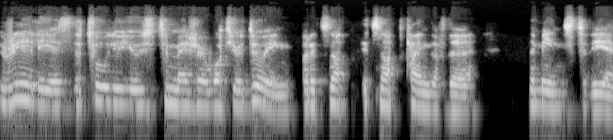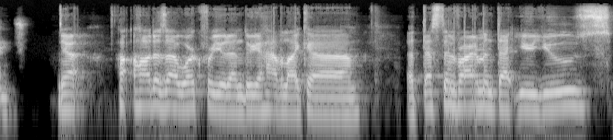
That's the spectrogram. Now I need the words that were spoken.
really is the tool you use to measure what you're doing, but it's not it's not kind of the the means to the end. Yeah. How, how does that work for you then? Do you have like a a test environment that you use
